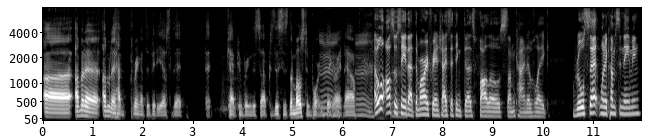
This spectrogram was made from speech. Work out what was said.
Uh, I'm gonna. I'm gonna have bring up the video so that that Kev can bring this up because this is the most important mm, thing right now. Mm, I will also mm. say that the Mario franchise, I think, does follow some kind of like rule set when it comes to naming,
